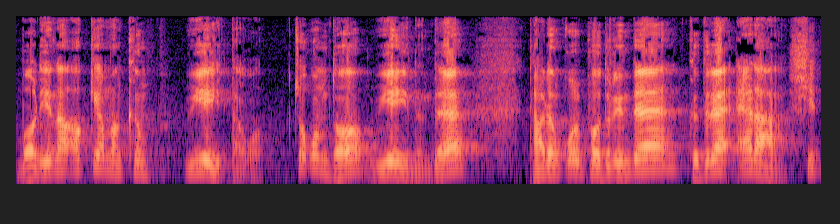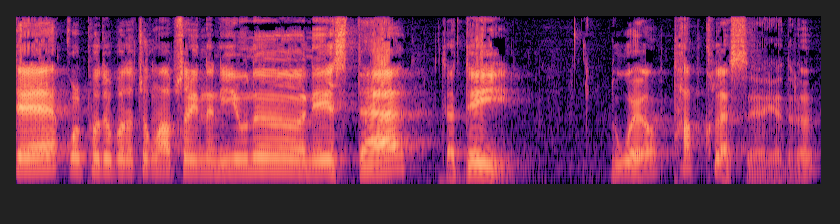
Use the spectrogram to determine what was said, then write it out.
머리나 어깨만큼 위에 있다고. 조금 더 위에 있는데 다른 골퍼들인데 그들의 에라 시대의 골퍼들보다 조금 앞서 있는 이유는 is that 자, they 누구예요? 탑 클래스예요, 얘들은.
